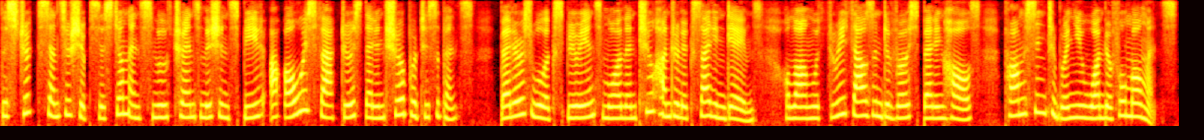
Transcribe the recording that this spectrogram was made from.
The strict censorship system and smooth transmission speed are always factors that ensure participants, bettors will experience more than 200 exciting games, along with 3,000 diverse betting halls, promising to bring you wonderful moments.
